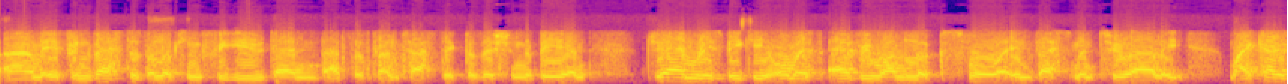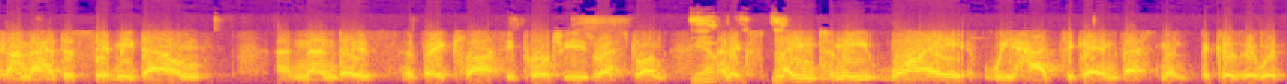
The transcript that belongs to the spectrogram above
Um, if investors are looking for you, then that's a fantastic position to be in. Generally speaking, almost everyone looks for investment too early. My co-founder had to sit me down at Nando's, a very classy Portuguese restaurant, Yep. and explain to me why we had to get investment because it would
